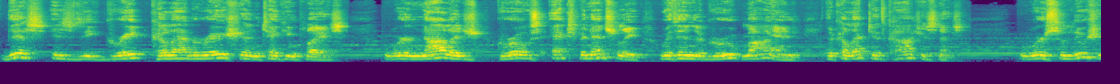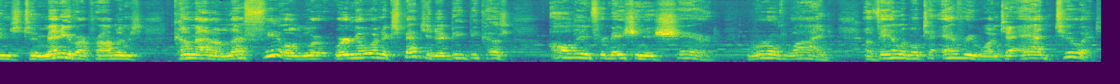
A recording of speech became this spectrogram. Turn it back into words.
This is the great collaboration taking place where knowledge grows exponentially within the group mind, the collective consciousness, where solutions to many of our problems come out of left field where, where no one expected it to be because all information is shared worldwide, available to everyone to add to it.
